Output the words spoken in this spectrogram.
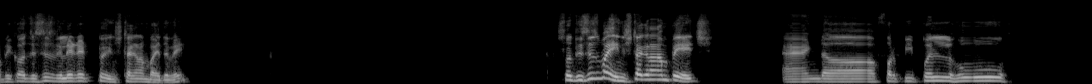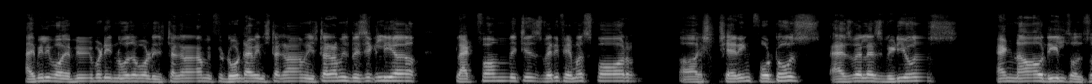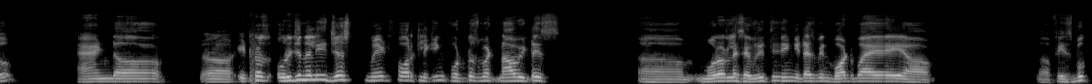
because this is related to Instagram, by the way. So this is my Instagram page. And uh, for people who, I believe everybody knows about Instagram. If you don't have Instagram, Instagram is basically a platform which is very famous for uh, sharing photos as well as videos and now reels also. And uh, uh, it was originally just made for clicking photos, but now it is um, more or less everything. It has been bought by uh, uh, Facebook.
